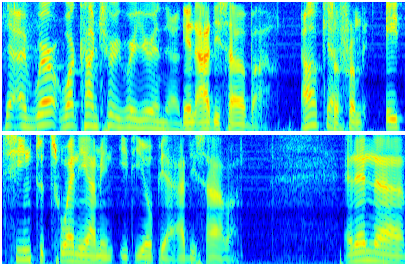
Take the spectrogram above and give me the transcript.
The- uh, where? What country were you in then? in Addis Ababa. okay. So from 18 to 20, I'm in Ethiopia, Addis Ababa. And then uh,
